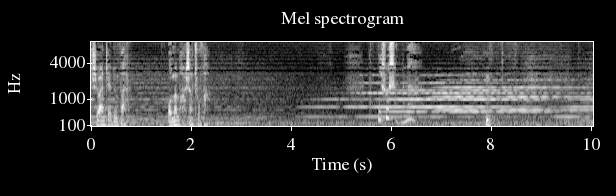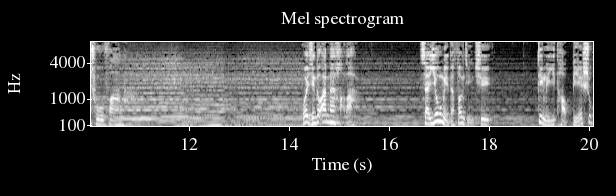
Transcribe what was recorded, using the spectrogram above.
吃完这顿饭，我们马上出发。你说什么呢？出发了，我已经都安排好了，在优美的风景区订了一套别墅。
